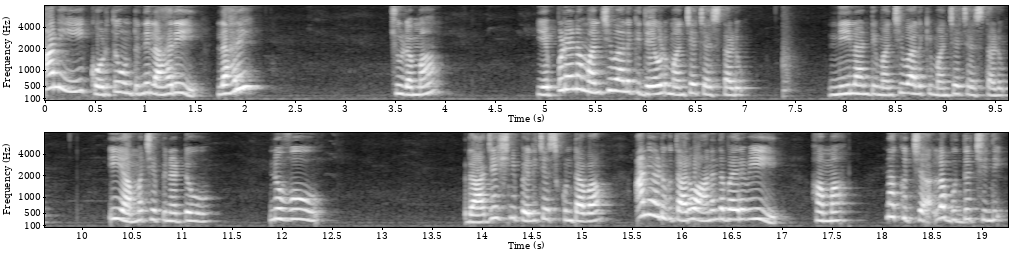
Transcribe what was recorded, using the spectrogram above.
అని కొడుతూ ఉంటుంది లహరి. లహరి? చూడమ్మా ఎప్పుడైనా మంచి వాళ్ళకి దేవుడు మంచే చేస్తాడు. నీలాంటి మంచి వాళ్ళకి మంచే చేస్తాడు. ఈ అమ్మ చెప్పినట్టు నువ్వు రాజేష్ని పెళ్ళి చేసుకుంటావా? అని అడుగుతారు ఆనందభైరవి. అమ్మ నాకు చాలా బుద్ధొచ్చింది.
